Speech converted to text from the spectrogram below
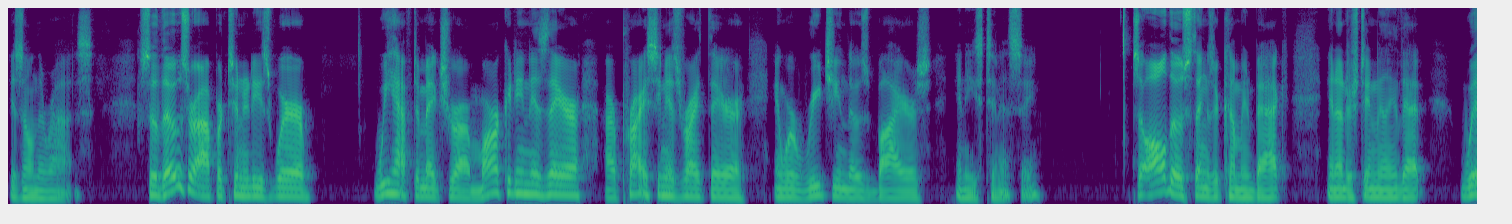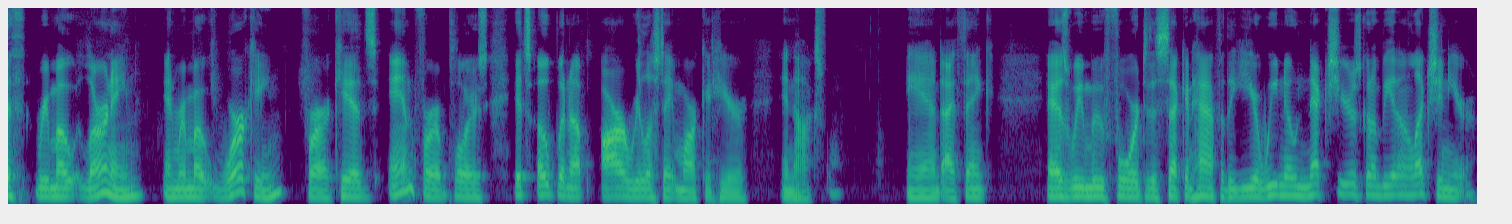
is on the rise? So those are opportunities where we have to make sure our marketing is there, our pricing is right there, and we're reaching those buyers in East Tennessee. So all those things are coming back and understanding that with remote learning and remote working for our kids and for employers, it's opened up our real estate market here in Knoxville. And I think as we move forward to the second half of the year. We know next year is going to be an election year.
